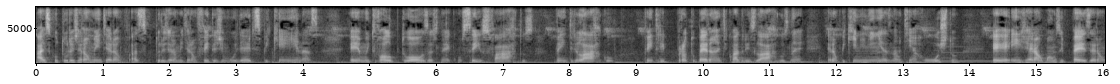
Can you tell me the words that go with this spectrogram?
a escultura geralmente eram, as esculturas geralmente eram feitas de mulheres pequenas, é, muito voluptuosas, né, com seios fartos, ventre largo, ventre protuberante, quadris largos, né? Eram pequenininhas, não tinha rosto. É, em geral, mãos e pés eram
